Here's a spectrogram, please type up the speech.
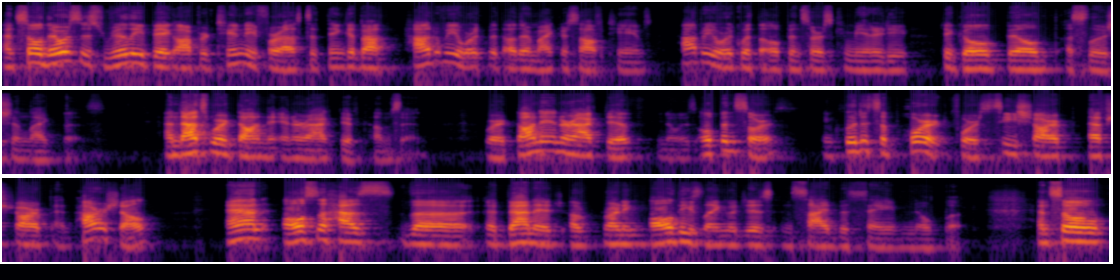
And so there was this really big opportunity for us to think about how do we work with other Microsoft teams? How do we work with the open source community to go build a solution like this? And that's where .NET Interactive comes in, where .NET Interactive you know, is open source, included support for C Sharp, F Sharp, and PowerShell, and also has the advantage of running all these languages inside the same notebook. And so,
